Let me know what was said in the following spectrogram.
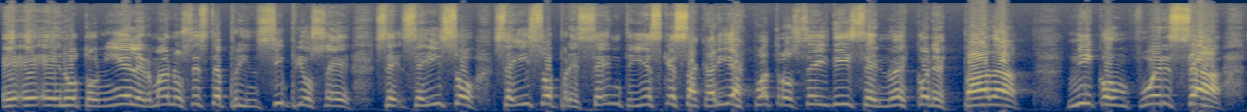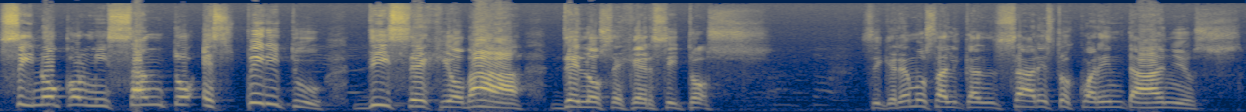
eh, eh, en Otoniel, hermanos, este principio se, se, hizo, se hizo presente. Y es que Zacarías 4:6 dice: No es con espada ni con fuerza, sino con mi santo espíritu, dice Jehová de los ejércitos. Si queremos alcanzar estos 40 años,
